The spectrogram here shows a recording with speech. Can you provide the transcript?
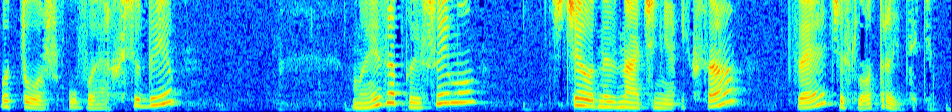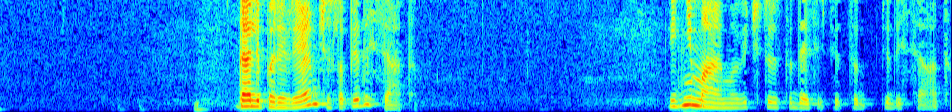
Отож, уверх сюди ми записуємо ще одне значення х це число 30. Далі перевіряємо число 50. Віднімаємо від 410 50.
